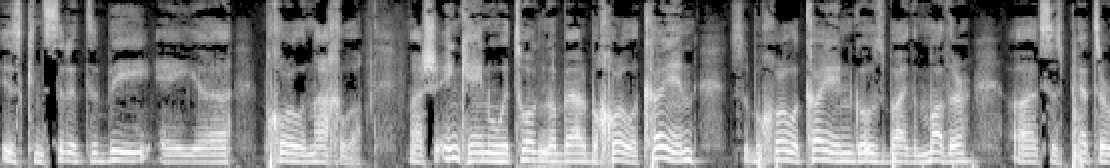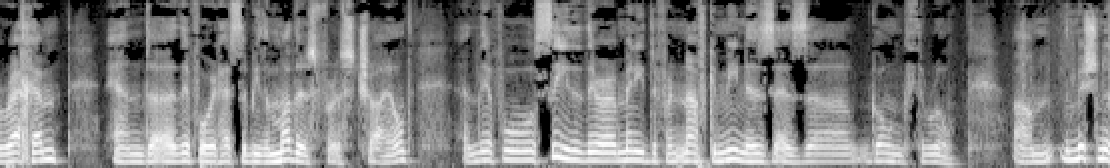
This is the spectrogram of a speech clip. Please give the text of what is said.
is considered to be a uh, b'chor l'nachla. Masha Inkain, when we're talking about a b'chor l'kayin, so b'chor l'kayin goes by the mother. Uh, it says peter rechem, and uh, therefore it has to be the mother's first child. And therefore we'll see that there are many different nafkaminas as uh, going through. Um, the Mishnah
